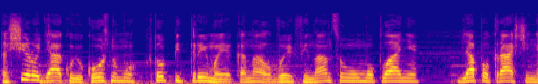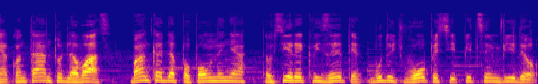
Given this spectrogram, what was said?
Та щиро дякую кожному, хто підтримує канал в фінансовому плані для покращення контенту для вас. Банка для поповнення та всі реквізити будуть в описі під цим відео.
